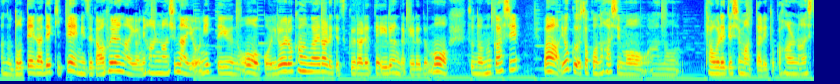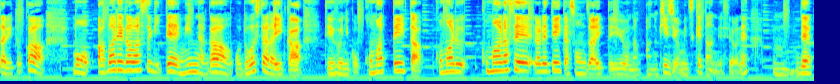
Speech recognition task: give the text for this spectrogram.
あの土手ができて水が溢れないように氾濫しないようにっていうのをいろいろ考えられて作られているんだけれども、その昔はよくそこの橋もあの倒れてしまったりとか氾濫したりとかもう暴れ川すぎてみんながこうどうしたらいいかっていうふうにこう困っていた困る困らせられていた存在っていうようなあの記事を見つけたんですよね。うん、で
